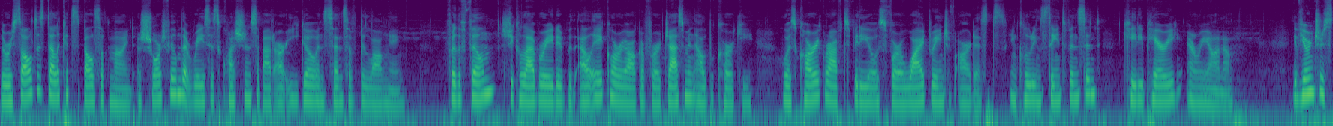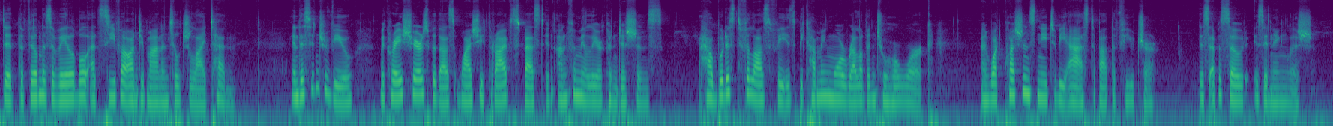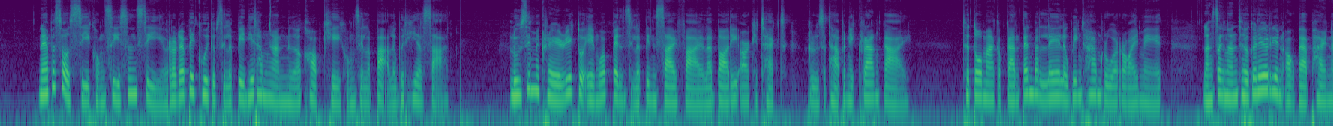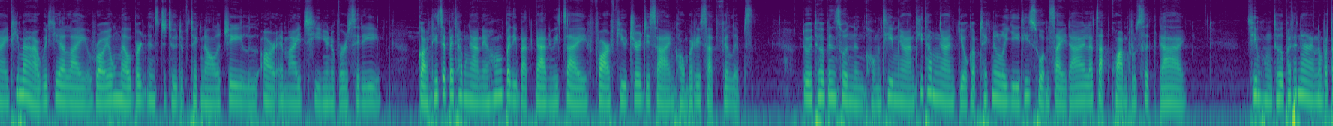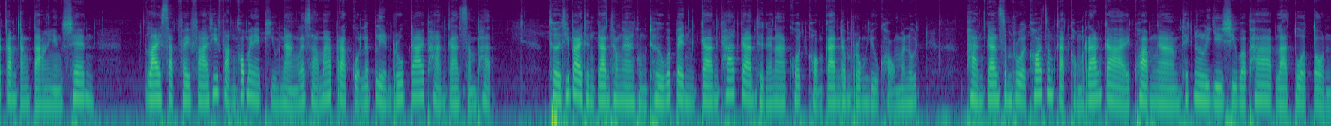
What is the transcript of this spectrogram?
The result is Delicate Spells of Mind, a short film that raises questions about our ego and sense of belonging. For the film, she collaborated with LA choreographer Jasmine Albuquerque, who has choreographed videos for a wide range of artists, including St. Vincent, Katy Perry, and Rihanna. If you're interested, the film is available at SIFA On Demand until July 10. In this interview, McRae shares with us why she thrives best in unfamiliar conditions, how Buddhist philosophy is becoming more relevant to her work, and what questions need to be asked about the future. This episode is in English. ในเอพิโซด4ของซีซั่น4เราได้ไปคุยกับศิลปินที่ทำงานเหนือขอบเขตของศิลปะและวิทยาศาสตร์ลูซี่แมคเครเรียกตัวเองว่าเป็นศิลปินไซไฟและบอดี้อาร์เคเต็กหรือสถาปนิกร่างกาย เธอโตมากับการเต้นบัลเล่และวิ่งข้ามรั้วร้อยเมตร หลังจากนั้นเธอก็ได้เรียนออกแบบภายในที่มหาวิทยาลัย Royal Melbourne Institute of Technology หรือ RMIT University ก่อนที่จะไปทำงานในห้องปฏิบัติการวิจัย Far Future Design ของบริษัท Philips โดยเธอเป็นส่วนหนึ่งของทีมงานที่ทำงานเกี่ยวกับเทคโนโลยีที่สวมใส่ได้และจับความรู้สึกได้ ทีมของเธอพัฒนานวัตกรรมต่าง ๆ อย่างเช่น ลายสักไฟฟ้าที่ฝังเข้าไปในผิวหนัง และสามารถปรากฏและเปลี่ยนรูปได้ผ่านการสัมผัส เธออธิบายถึงการทำงานของเธอว่าเป็นการคาดการถึงอนาคตของการดำรงอยู่ของมนุษย์ ผ่านการสำรวจข้อจำกัดของร่างกาย ความงาม เทคโนโลยีชีวภาพ และตัวตน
